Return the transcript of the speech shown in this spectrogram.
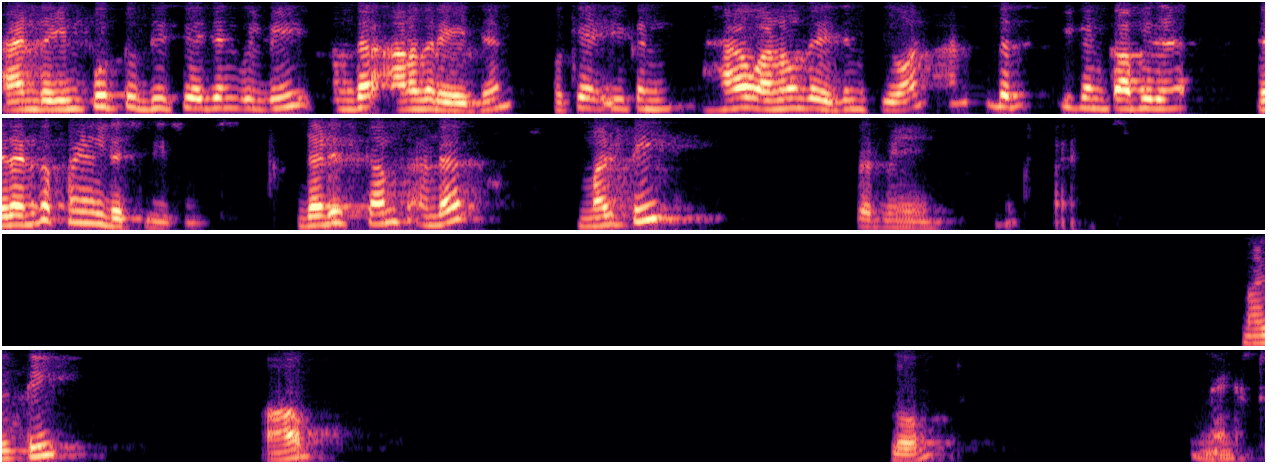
and the input to this agent will be from the another agent okay you can have another agent if you want and then you can copy the data in the final destinations that is comes under multi let me explain. Multi of flow. Next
